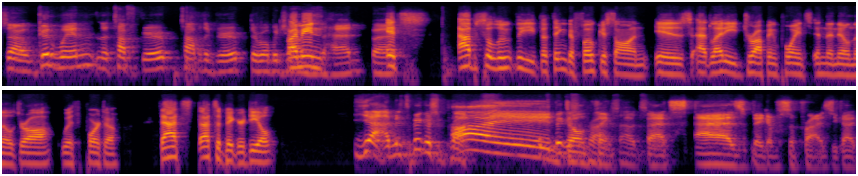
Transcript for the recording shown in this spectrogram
So good win in a tough group, top of the group. There will be I challenges mean, ahead, but It's absolutely the thing to focus on is Atleti dropping points in the nil-nil draw with Porto. That's that's a bigger deal. yeah, I mean it's a bigger surprise. It's I a bigger don't surprise, think I would say. that's as big of a surprise, you guys.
